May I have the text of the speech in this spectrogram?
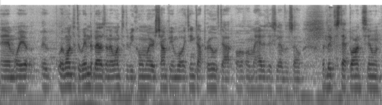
Um, I, I, I wanted to win the belt and I wanted to become Irish champion, but I think that proved that I'm ahead of this level. So I'd like to step on soon.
